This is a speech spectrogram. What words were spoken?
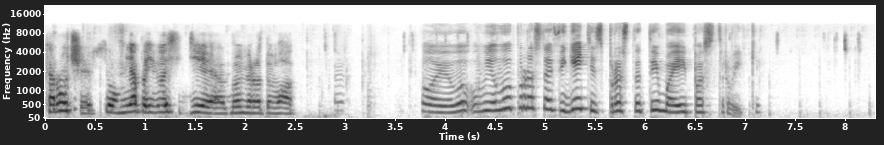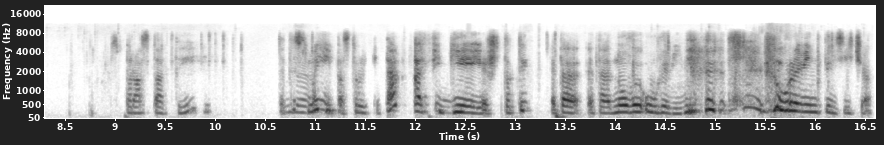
Короче, все, у меня появилась идея номер два. Ой, вы, вы- просто офигеете с простоты моей постройки. С простоты. Да ты с моей постройки так офигеешь, что ты... Это, это новый уровень. Уровень тысяча.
